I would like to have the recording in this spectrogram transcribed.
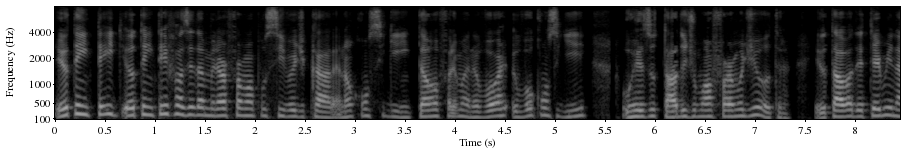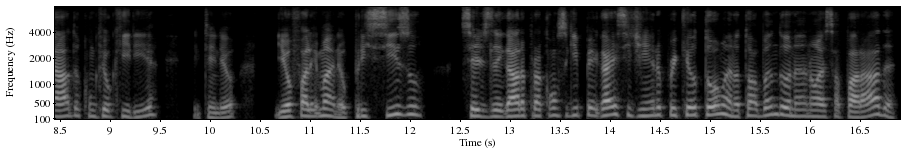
eu tentei eu tentei fazer da melhor forma possível de cara, não consegui. Então eu falei: "Mano, eu vou eu vou conseguir o resultado de uma forma ou de outra". Eu estava determinado com o que eu queria, entendeu? E eu falei: "Mano, eu preciso ser desligado pra conseguir pegar esse dinheiro, porque eu tô, mano, eu tô abandonando essa parada,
